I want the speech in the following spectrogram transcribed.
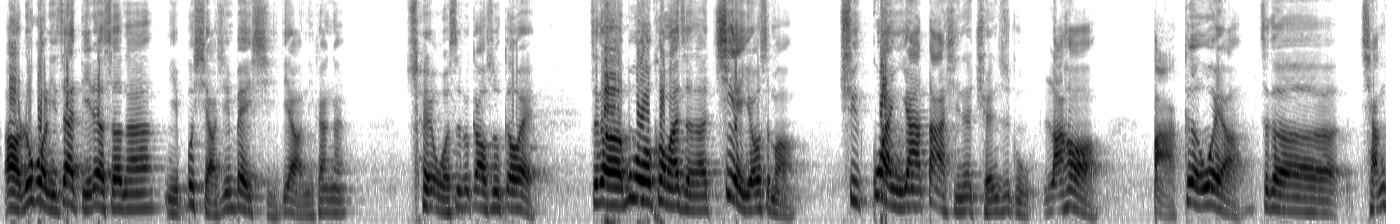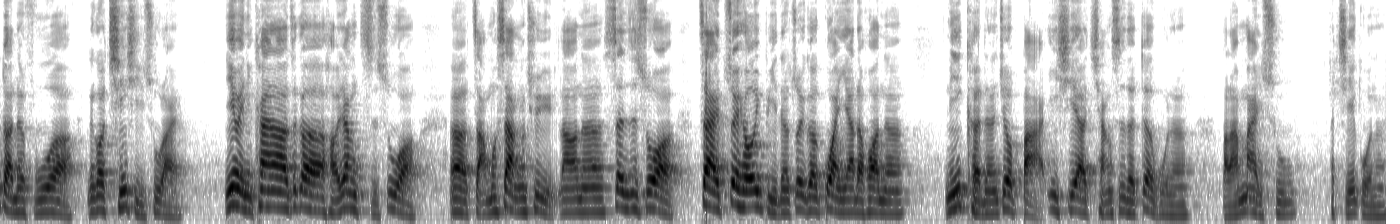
啊，如果你在跌的时候呢，你不小心被洗掉，你看看，所以我是不是告诉各位，这个幕后购买者呢，借由什么去灌压大型的全指股，然后把各位啊这个强短的服务啊能够清洗出来，因为你看到这个好像指数啊，呃涨不上去，然后呢，甚至说在最后一笔呢做一个灌压的话呢，你可能就把一些啊强势的个股呢。把它卖出，结果呢？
